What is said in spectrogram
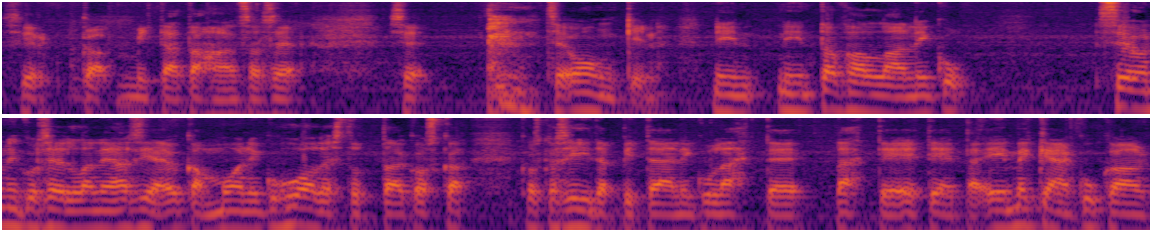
sirkka, mitä tahansa se, se, se onkin, niin, niin tavallaan niin kuin se on niinku sellainen asia, joka mua niinku huolestuttaa, koska, koska siitä pitää niinku lähteä, lähteä eteenpäin. Ei mekään kukaan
